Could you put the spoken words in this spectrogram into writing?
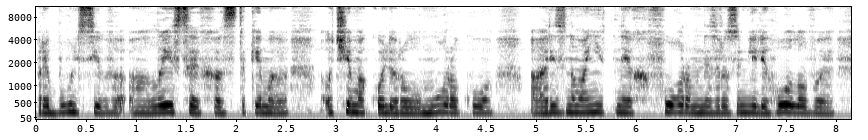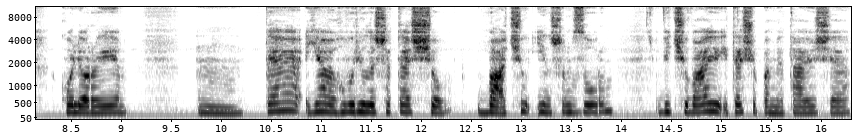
прибульців, е, лисих з такими очима кольору мороку, е, різноманітних форм, незрозумілі голови, кольори. Те я говорю лише те, що бачу іншим зором, відчуваю і те, що пам'ятаю ще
